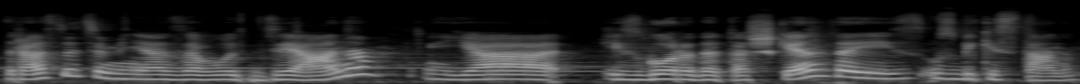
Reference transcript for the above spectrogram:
Здравствуйте, меня зовут Диана. Я из города Ташкента, из Узбекистана.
